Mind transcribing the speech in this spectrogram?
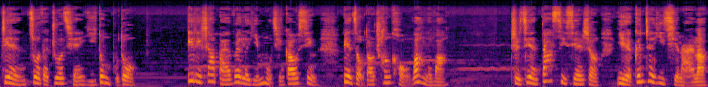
简坐在桌前一动不动，伊丽莎白为了引母亲高兴，便走到窗口望了望，只见达西先生也跟着一起来了，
